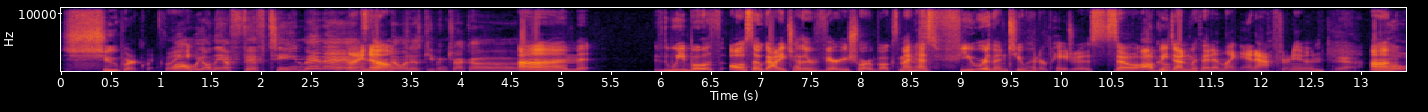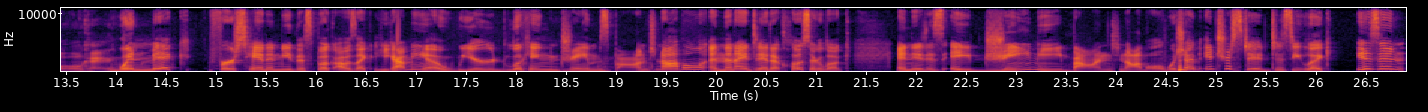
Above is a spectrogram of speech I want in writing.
super quickly. Well, we only have 15 minutes. I that know. no one is keeping track of. Um, we both also got each other very short books. Mine has fewer than 200 pages, so I'll be done with it in like an afternoon. yeah. um, oh, okay. When Mick first handed me this book, I was like, he got me a weird looking James Bond novel, and then I did a closer look, and it is a Jamie Bond novel, which I'm interested to see. Like, isn't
